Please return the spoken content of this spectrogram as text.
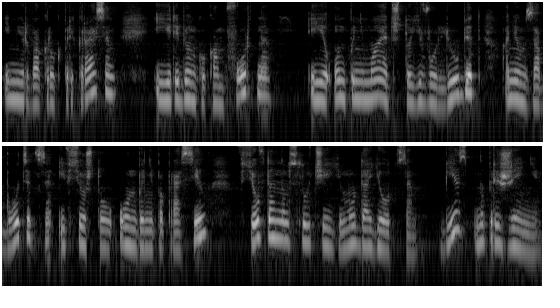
и мир вокруг прекрасен, и ребенку комфортно, и он понимает, что его любят, о нем заботятся, и все, что он бы не попросил, все в данном случае ему дается, без напряжения.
